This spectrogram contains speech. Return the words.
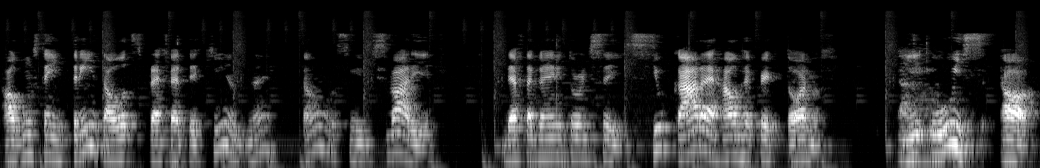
Alguns têm 30, outros preferem ter 15, né? Então, assim, se varia. Deve estar tá ganhando em torno disso aí. Se o cara errar o repertório, ah. e o, ó,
